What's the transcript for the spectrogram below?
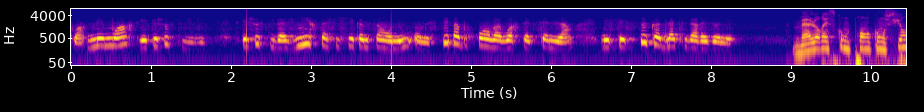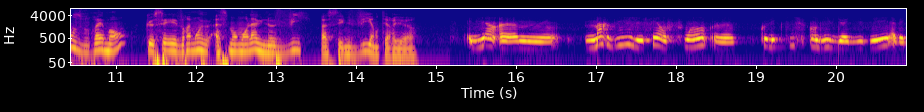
soi. Mémoire, c'est quelque chose qui vit. C'est quelque chose qui va venir s'afficher comme ça en nous. On ne sait pas pourquoi on va voir cette scène-là, mais c'est ce code-là qui va résonner. Mais alors, est-ce qu'on prend conscience vraiment que c'est vraiment à ce moment-là une vie passée, une vie antérieure? Eh bien, euh, mardi, j'ai fait un soin euh, collectif individualisé avec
